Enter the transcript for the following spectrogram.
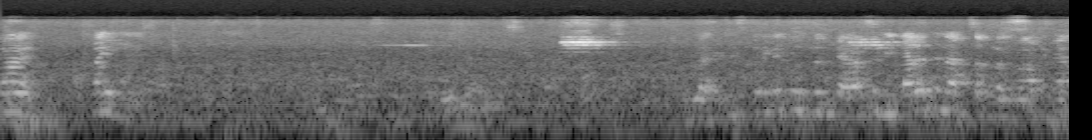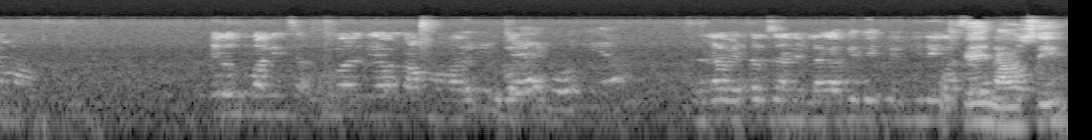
हम्म Okay, now see.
